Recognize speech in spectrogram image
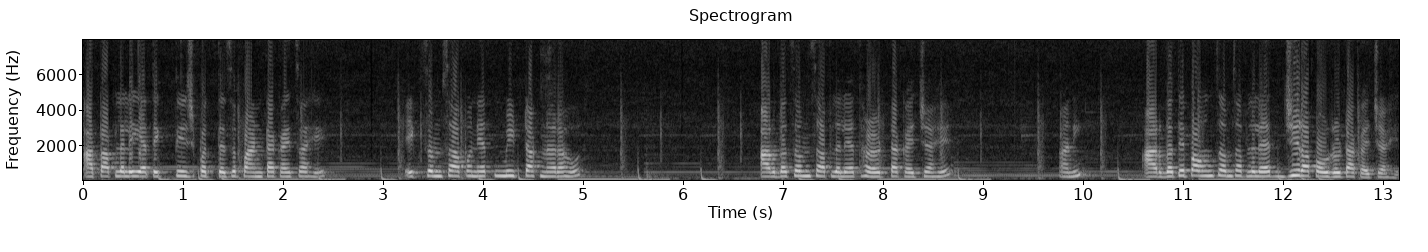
आता आपल्याला यात एक तेजपत्त्याचं पान टाकायचं आहे. एक चमचा आपण यात मीठ टाकणार आहोत. अर्धा चमचा आपल्याला यात हळद टाकायची आहे. आणि अर्धा ते पाऊन चमचा आपल्याला यात जिरा पावडर टाकायची आहे.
